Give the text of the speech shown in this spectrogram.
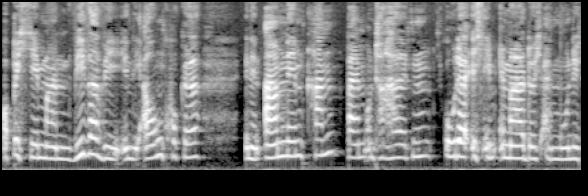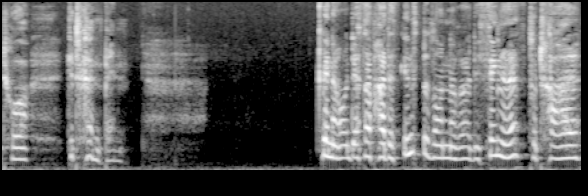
ob ich jemanden vis-à-vis -vis in die Augen gucke, in den Arm nehmen kann beim Unterhalten oder ich eben immer durch einen Monitor getrennt bin. Genau, und deshalb hat es insbesondere die Singles total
